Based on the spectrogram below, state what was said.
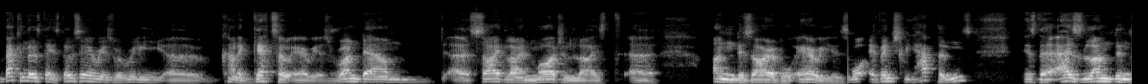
back in those days, those areas were really uh, kind of ghetto areas, run down, uh, sideline, marginalized, uh, undesirable areas. What eventually happens is that as London,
